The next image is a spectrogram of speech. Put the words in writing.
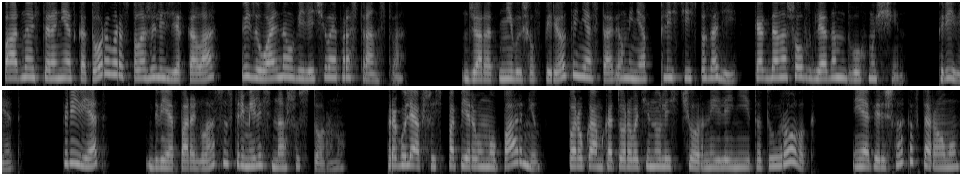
по одной стороне от которого расположились зеркала, визуально увеличивая пространство. Джаред не вышел вперед и не оставил меня плестись позади, когда нашел взглядом двух мужчин. «Привет». «Привет». Две пары глаз устремились в нашу сторону. Прогулявшись по первому парню, по рукам которого тянулись черные линии татуировок, я перешла ко второму,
